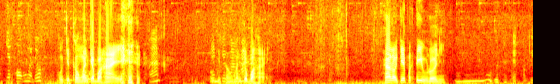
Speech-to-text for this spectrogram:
กเจ็ดทงเลยเดี๋ยวโอ้เจ็ดทองมันกับว่าหายฮะโอ้เจ็ดทองมันกับว่าหายห้าร้อยเก็บพักติ้วเลยนี่อืออึดแท้ๆปกติ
